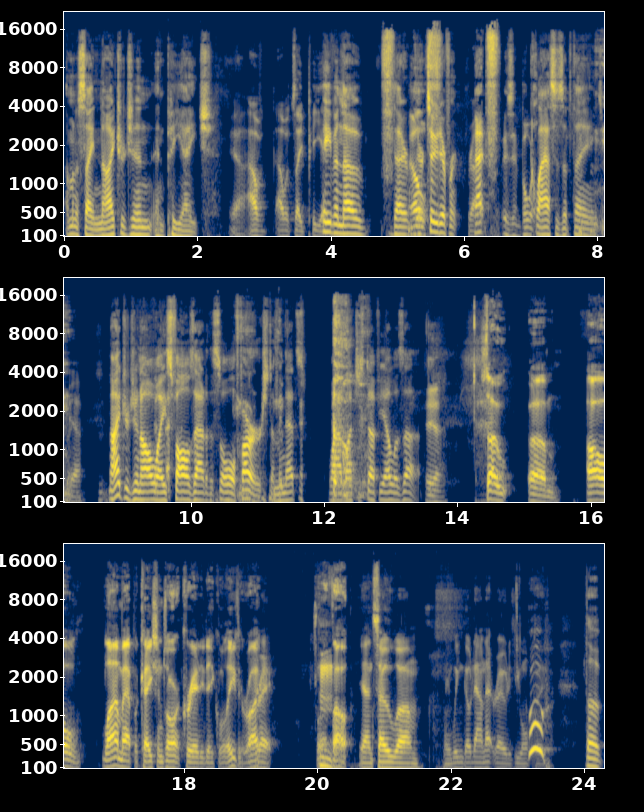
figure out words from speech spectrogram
I'm going to say nitrogen and pH, Yeah. I would, I would say pH. even though they're Oh, they're two different That f- is important. classes of things. yeah. nitrogen always falls out of the soil first. I mean, that's why a bunch of stuff yellows up. Yeah. So um, all lime applications aren't created equal either, right? Right. That's what I thought. Yeah, and so um, I mean, we can go down that road if you want to. the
